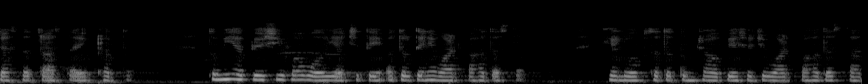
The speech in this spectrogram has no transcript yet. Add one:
जास्त त्रासदायक ठरतं. तुम्ही अपयशी व्हावं याची ते आतुरतेने वाट पाहत असतात. हे लोक सतत तुमच्या अपयशाची वाट पाहत असतात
